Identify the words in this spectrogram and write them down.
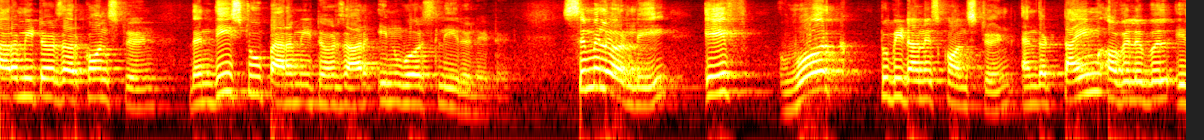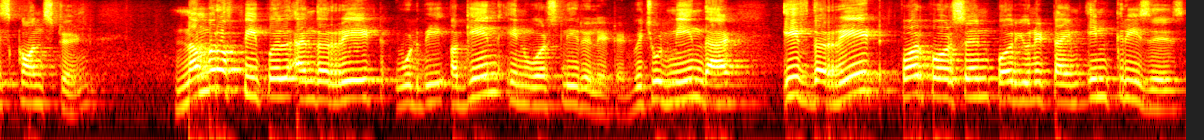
parameters are constant then these two parameters are inversely related. Similarly, if work to be done is constant and the time available is constant, number of people and the rate would be again inversely related which would mean that if the rate per person per unit time increases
